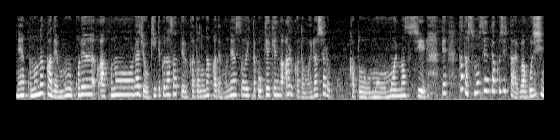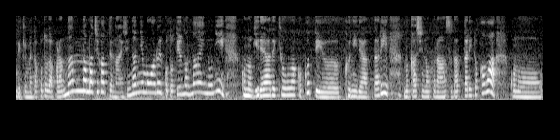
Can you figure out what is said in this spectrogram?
ね、この中でもこれあこのラジオを聞いてくださっている方の中でもねそういったご経験がある方もいらっしゃるかとも思いますしでただその選択自体はご自身で決めたことだから何ら間違ってないし何にも悪いことっていうのはないのにこのギレアデ共和国っていう国であったり昔のフランスだったりとかはこの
